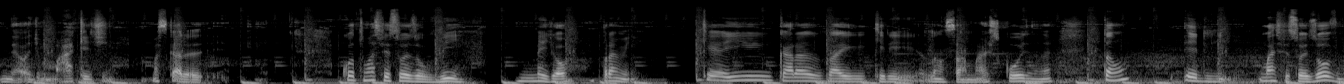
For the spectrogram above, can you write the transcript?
negócio de marketing. Mas, cara, quanto mais pessoas ouvir, melhor pra mim. Porque aí o cara vai querer lançar mais coisas, né? Então, ele, mais pessoas ouvem,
